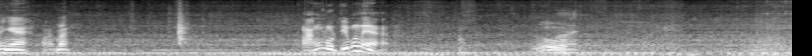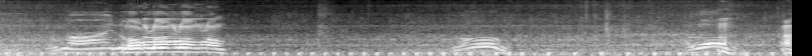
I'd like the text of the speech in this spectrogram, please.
เป็นไงไหวมั้ยถังหลุดที่มั้งเนี่ย โอ้ ลงหน่อยลงหน่อยลงลงลงลงลงเอาลงอะ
